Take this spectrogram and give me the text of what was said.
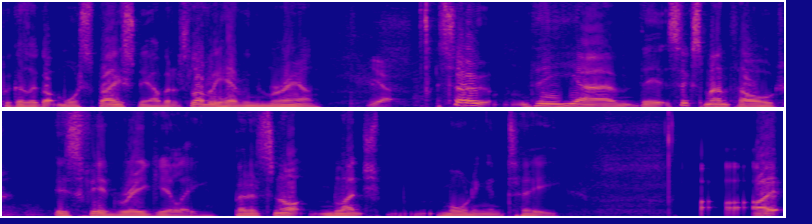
because I've got more space now. But it's lovely having them around. yeah, So the um, the six month old is fed regularly, but it's not lunch, morning, and tea. I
